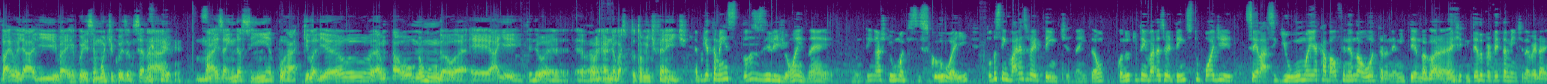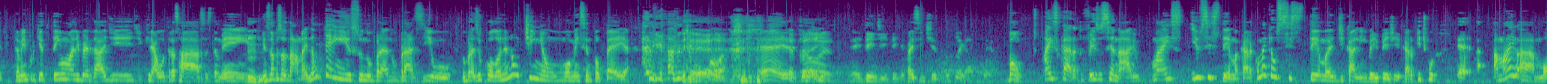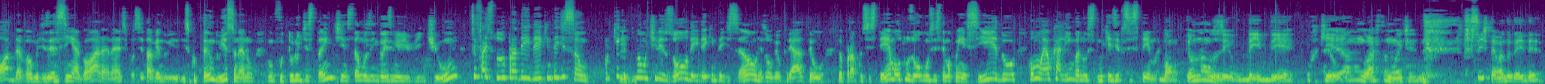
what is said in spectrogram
vai olhar ali e vai reconhecer um monte de coisa no cenário, mas ainda assim, pô, aquilo ali é o, é, é o meu mundo, é, é a IE, entendeu? É, é, é um negócio totalmente diferente. É porque também todas as religiões, né, não tem acho que uma que se exclua aí, todas têm várias vertentes, né? Então, quando tu tem várias vertentes, tu pode, sei lá, seguir uma e acabar ofendendo a outra, né? Eu entendo agora, entendo perfeitamente, na verdade. Também porque tu tem uma liberdade de criar outras raças também. Uhum. Porque senão a pessoa, não, mas não tem isso no, Bra no Brasil. No Brasil colônia não tinha um homem centopeia, tá ligado? Tipo, é. pô. É, é então, por aí. É, entendi, entendi. Faz sentido. Muito legal, muito legal. Bom, mas, cara, tu fez o cenário, mas e o sistema, cara? Como é que é o sistema de Kalimba RPG, cara? Porque, tipo, é, a, maior, a moda, vamos dizer assim, agora, né? Se você tá vendo, escutando isso, né? Num, num futuro distante, estamos em 2021, você faz tudo pra D&D quinta edição. Por que, que tu uhum. não utilizou o D&D quinta edição, resolveu criar teu, teu próprio sistema, ou tu usou algum sistema conhecido? Como é o Kalimba no, no quesito sistema? Bom, eu não usei o D&D porque eu, eu não gosto muito sistema do D&D.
